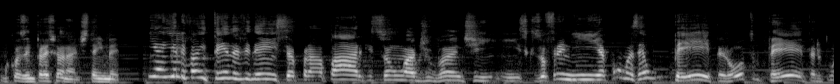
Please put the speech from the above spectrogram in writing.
Uma coisa impressionante, tem mesmo. E aí ele vai tendo evidência para Parkinson, adjuvante em esquizofrenia. Pô, mas é um paper, outro paper, com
